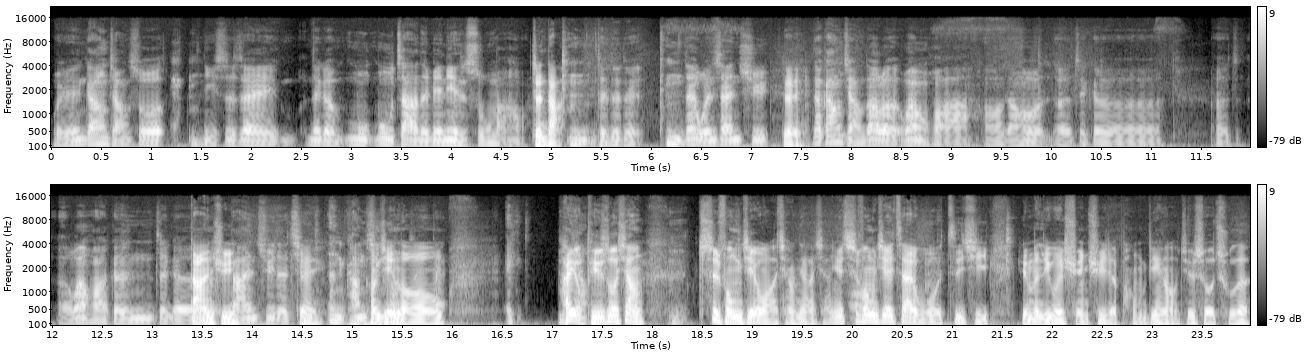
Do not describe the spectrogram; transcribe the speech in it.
委员刚刚讲说你是在那个木木栅那边念书嘛，哈，正大嗯，对对对，嗯，在文山区。对那刚刚讲到了万华啊，然后呃这个呃呃万华跟这个大安区大安区的康康青龙还有像比如说像赤峰街，我要强调一下，因为赤峰街在我自己原本立委选区的旁边哦，就是说除了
